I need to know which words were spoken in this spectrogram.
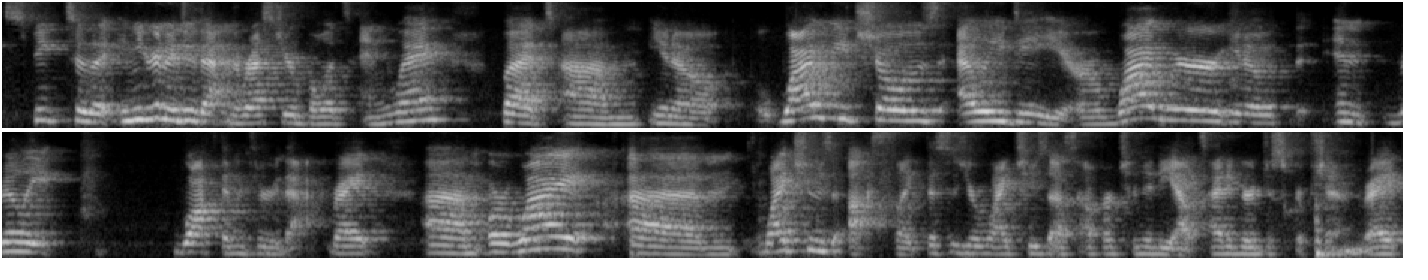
speak to the, and you're going to do that in the rest of your bullets anyway but um, you know why we chose LED or why we're you know and really walk them through that right um, or why um, why choose us like this is your why choose us opportunity outside of your description right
